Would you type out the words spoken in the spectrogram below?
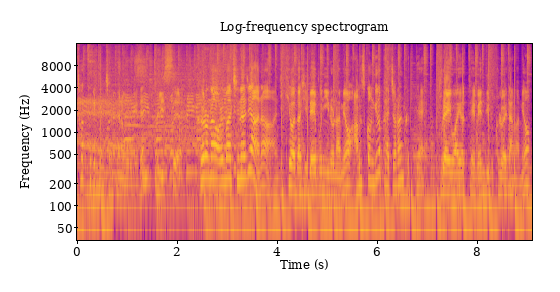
첫 태그팀 챔피언에 오르게 된 블리스. 그러나 얼마 지나지 않아 니키와 다시 내분이 일어나며 앙숙 관계로 발전한 그때 브레이 와이어트의 맨디브 클로에 당하며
